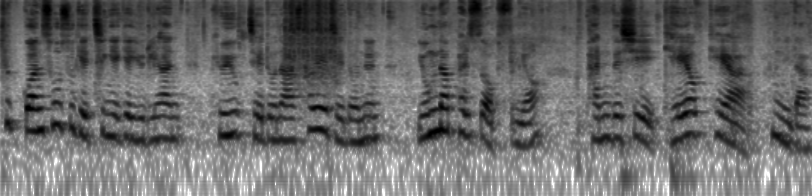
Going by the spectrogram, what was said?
특권 소수 계층에게 유리한 교육 제도나 사회 제도는 용납할 수 없으며 반드시 개혁해야 합니다.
